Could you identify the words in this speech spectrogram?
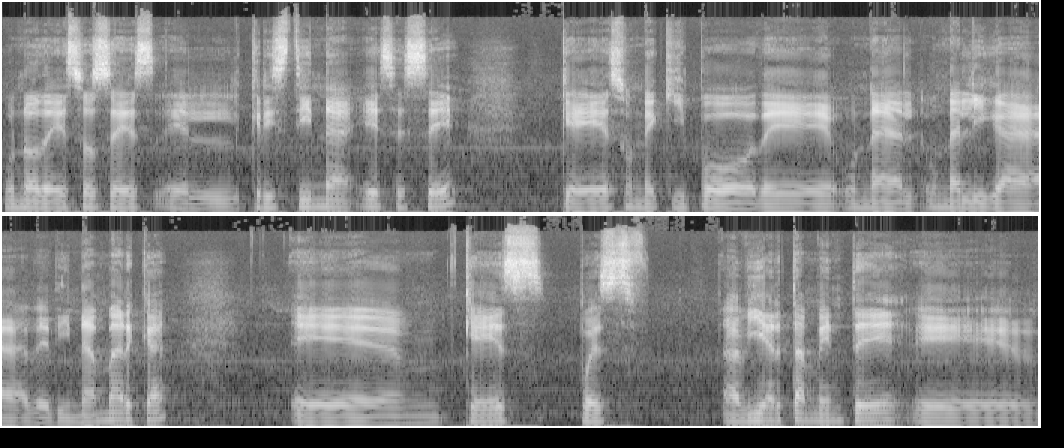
Uno de esos es el Cristina SC, que es un equipo de una, una liga de Dinamarca, eh, que es pues abiertamente eh,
